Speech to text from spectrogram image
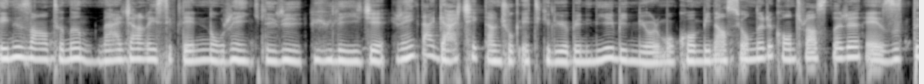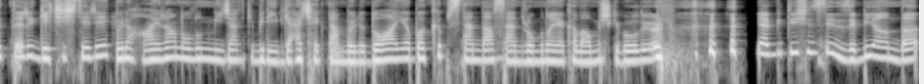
denizaltının, mercan resiflerinin o renkleri büyüleyici. Renkler gerçekten çok etkiliyor beni. Niye bilmiyorum. O kombinasyonları, kontrastları, e, zıtlıkları, geçişleri böyle hayran olunmayacak gibi değil. Gerçekten böyle doğaya bakıp Stendhal sendromuna yakalanmış gibi oluyorum. Ya bir düşünsenize bir anda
